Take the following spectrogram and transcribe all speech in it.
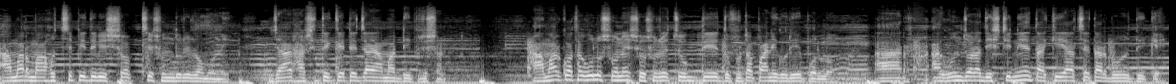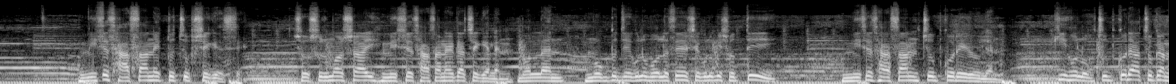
আমার মা হচ্ছে পৃথিবীর সবচেয়ে সুন্দরী রমণী। যার হাসিতে কেটে যায় আমার ডিপ্রেশন আমার কথাগুলো শুনে শ্বশুরের চোখ দিয়ে দুফোটা পানি গড়িয়ে পড়ল। আর আগুন জড়া দৃষ্টি নিয়ে তাকিয়ে আছে তার বউর দিকে। মিসেস হাসান একটু চুপসে গেছে। শ্বশুরমশাই মিসেস হাসানের কাছে গেলেন। বললেন, মুগ্ধ যেগুলো বলেছে সেগুলো কি সত্যি? মিসেস হাসান চুপ করে রইলেন। কি হলো? চুপ করে আছো কেন?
